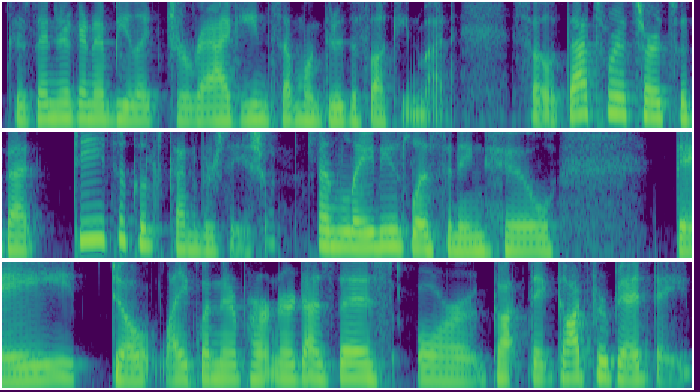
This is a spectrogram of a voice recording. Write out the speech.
because then you're going to be like dragging someone through the fucking mud. So that's where it starts with that difficult conversation. And ladies listening who they don't like when their partner does this or God that God forbid they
